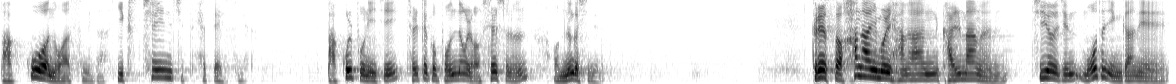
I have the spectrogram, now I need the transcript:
바꾸어 놓았습니다. exchange 했다 했습니다. 바꿀 뿐이지 절대 그 본능을 없앨 수는 없는 것입니다. 그래서 하나님을 향한 갈망은 지어진 모든 인간의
